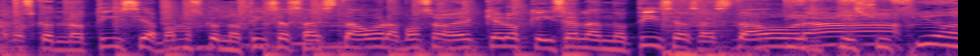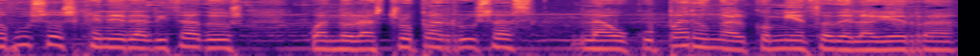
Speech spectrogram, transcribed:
Vamos con noticias, vamos con noticias a esta hora. Vamos a ver qué es lo que dicen las noticias a esta hora. que sufrió abusos generalizados cuando las tropas rusas la ocuparon al comienzo de la guerra.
